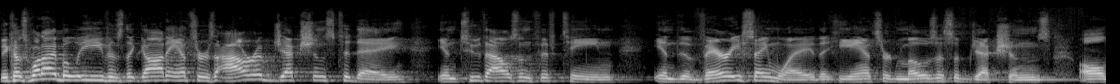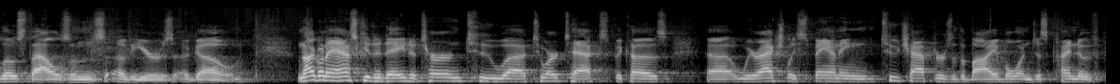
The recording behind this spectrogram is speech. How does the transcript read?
Because what I believe is that God answers our objections today in 2015 in the very same way that he answered Moses' objections all those thousands of years ago. I'm not going to ask you today to turn to, uh, to our text because uh, we're actually spanning two chapters of the Bible and just kind of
